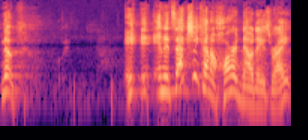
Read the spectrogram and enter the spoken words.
No, it, it, and it's actually kind of hard nowadays, right?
